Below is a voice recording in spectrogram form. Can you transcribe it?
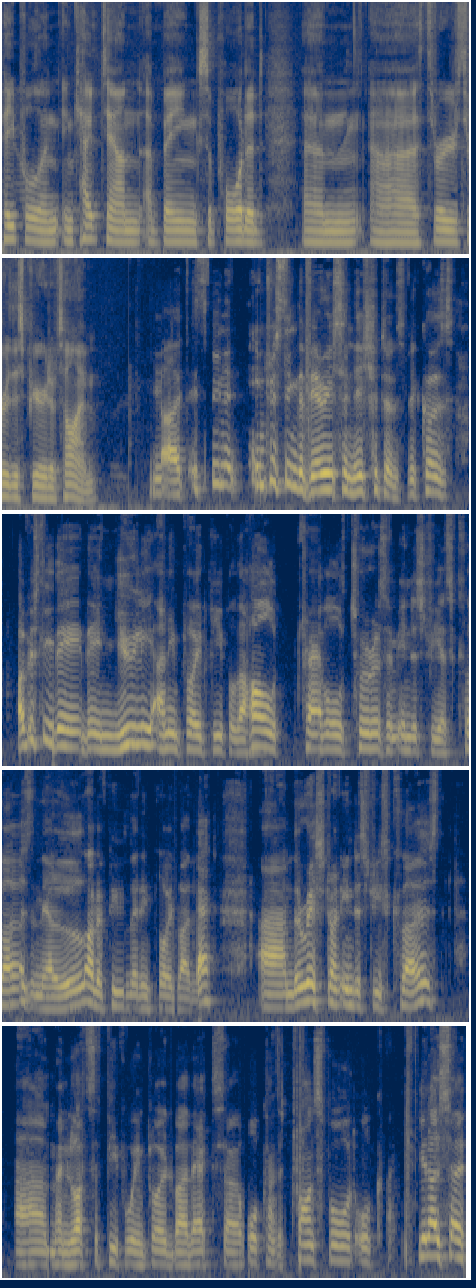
people in, in Cape Town are being supported um, uh, through through this period of time. Yeah, it's been interesting the various initiatives because obviously they're, they're newly unemployed people. The whole travel tourism industry is closed, and there are a lot of people that are employed by that. Um, the restaurant industry is closed and lots of people were employed by that. So all kinds of transport, all you know. So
